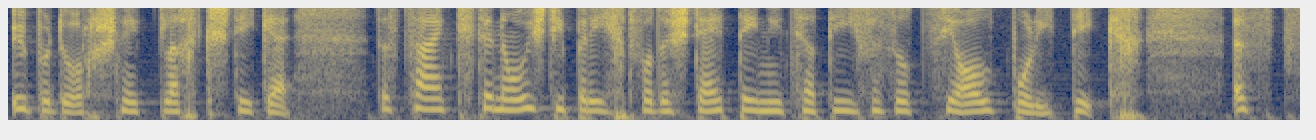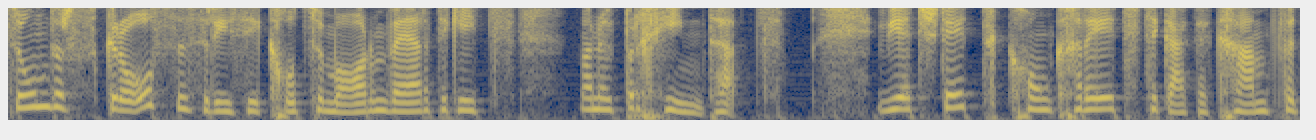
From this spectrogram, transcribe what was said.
überdurchschnittlich gestiegen. Das zeigt der neueste Bericht von der Städteinitiative Sozialpolitik. Ein besonders grosses Risiko zum Armwerden gibt es, wenn jemand Kind hat. Wie die Städte konkret dagegen kämpfen,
